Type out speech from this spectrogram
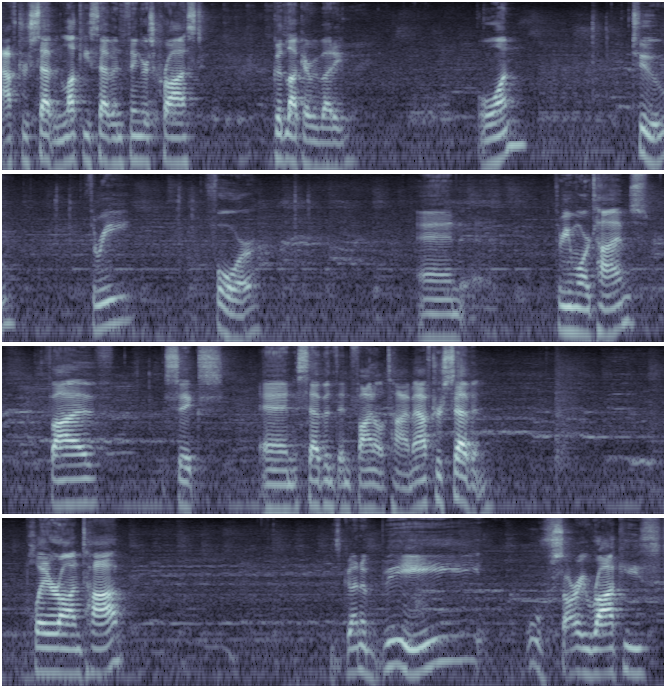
After seven, lucky seven. Fingers crossed. Good luck, everybody. One, two, three, four, and three more times. Five, six, and seventh and final time. After seven, player on top is going to be. Ooh, sorry, Rockies.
